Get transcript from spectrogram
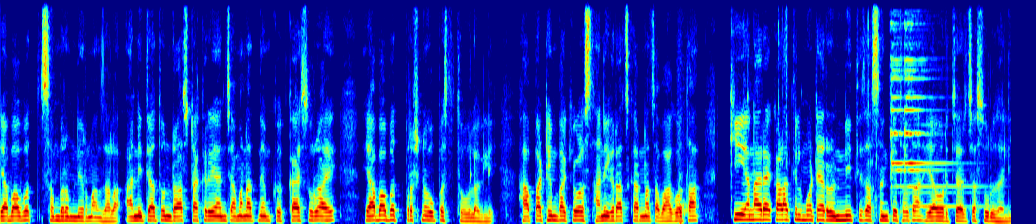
याबाबत संभ्रम निर्माण झाला आणि त्यातून राज ठाकरे यांच्या मनात नेमकं काय सुरू आहे याबाबत प्रश्न उपस्थित होऊ लागले. हा पाठिंबा केवळ स्थानिक राजकारणाचा भाग होता की येणाऱ्या काळातील मोठ्या रणनीतीचा संकेत होता यावर चर्चा सुरू झाली.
